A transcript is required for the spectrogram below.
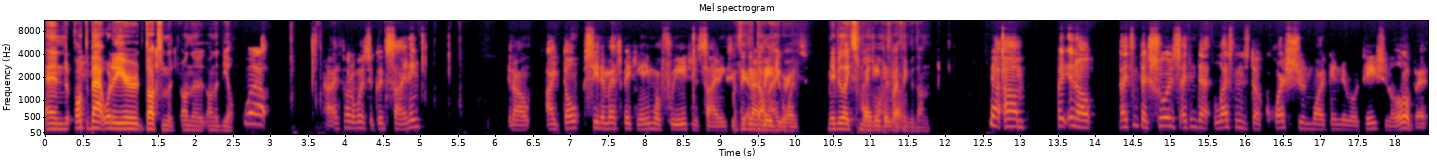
And off the bat, what are your thoughts on the on the on the deal? Well, I thought it was a good signing. You know, I don't see the Mets making any more free agent signings. I think they're done, I major ones. Maybe like small think ones, but I think they're done. Yeah. Um. But you know, I think that shores. I think that lessens the question mark in the rotation a little bit.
